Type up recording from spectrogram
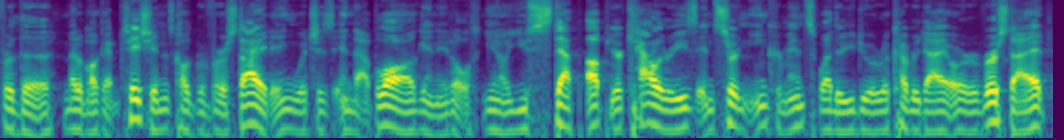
for the metabolic adaptation. It's called reverse dieting, which is in that blog, and it'll, you know, you step up your calories in certain increments, whether you do a recovery diet or a reverse diet.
